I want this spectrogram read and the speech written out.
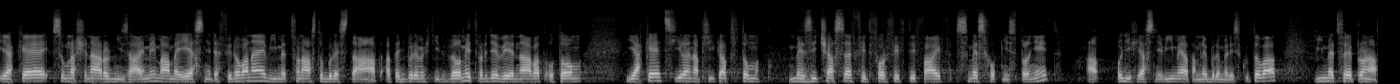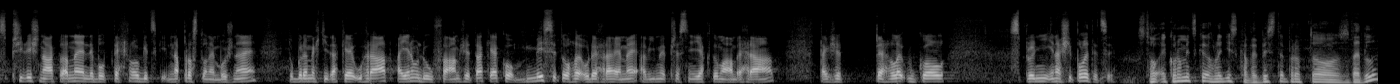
jaké jsou naše národní zájmy, máme je jasně definované, víme, co nás to bude stát a teď budeme chtít velmi tvrdě vyjednávat o tom, jaké cíle například v tom mezičase Fit for 55 jsme schopni splnit a o nich jasně víme a tam nebudeme diskutovat. Víme, co je pro nás příliš nákladné nebo technologicky naprosto nemožné. To budeme chtít také uhrát a jenom doufám, že tak jako my si tohle odehrajeme a víme přesně, jak to máme hrát, takže tehle úkol splní i naši politici. Z toho ekonomického hlediska vy byste proto zvedl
